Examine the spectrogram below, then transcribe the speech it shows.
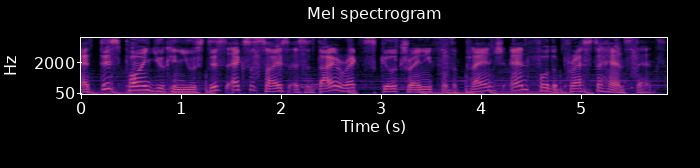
At this point you can use this exercise as a direct skill training for the planche and for the press to handstand.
